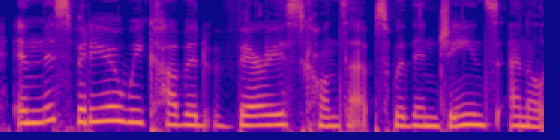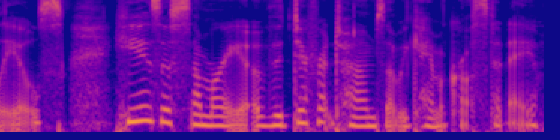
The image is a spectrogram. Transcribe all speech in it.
In this video, we covered various concepts within genes and alleles. Here's a summary of the different terms that we came across today.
